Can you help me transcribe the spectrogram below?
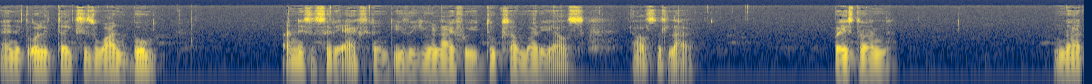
and it all it takes is one boom. Unnecessary accident, either your life or you took somebody else else's life. Based on not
